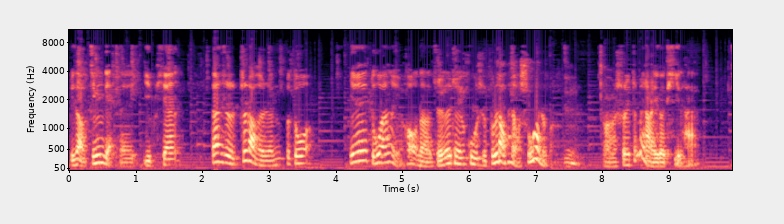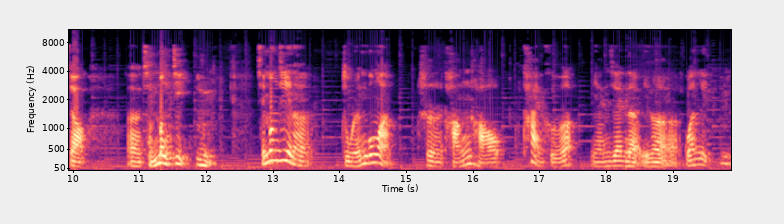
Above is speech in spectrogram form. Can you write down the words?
比较经典的一篇，但是知道的人不多，因为读完了以后呢，觉得这个故事不知道他想说什么嗯啊，是这么样一个题材，叫呃《秦梦记》。嗯《秦梦记》呢，主人公啊是唐朝太和年间的一个官吏，嗯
